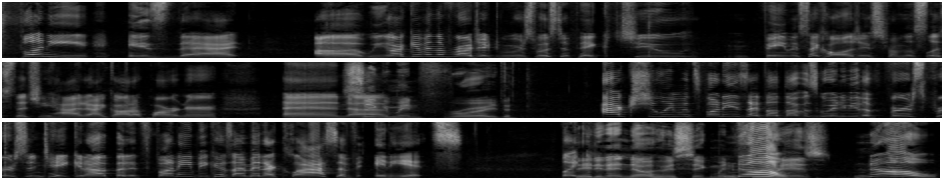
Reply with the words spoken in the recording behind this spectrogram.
funny is that uh, we got given the project. We were supposed to pick two famous psychologists from this list that she had. I got a partner, and um, Sigmund Freud. Actually, what's funny is I thought that was going to be the first person taken up, but it's funny because I'm in a class of idiots. Like They didn't know who Sigmund No. Freud is. no,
